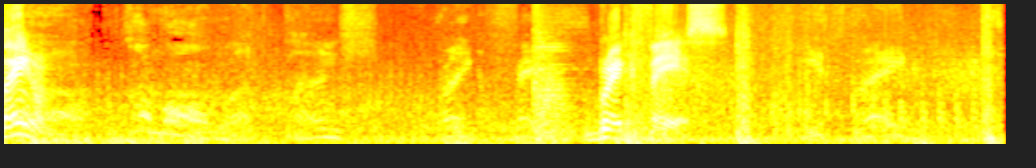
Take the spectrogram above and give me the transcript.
Bam! Come on, punch. Break face. Break face. It's.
